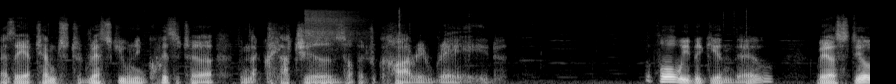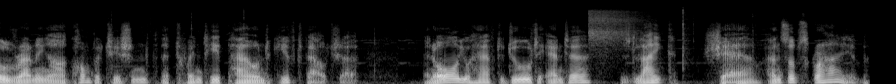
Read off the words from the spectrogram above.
as they attempt to rescue an Inquisitor from the clutches of a Drukhari raid. Before we begin, though, we are still running our competition for the 20 pound gift voucher, and all you have to do to enter is like, share, and subscribe.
